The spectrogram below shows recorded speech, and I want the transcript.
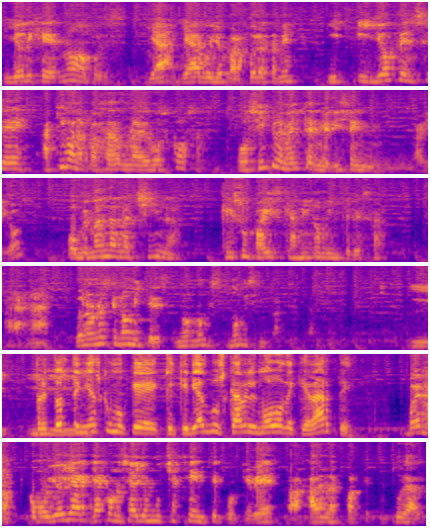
Y yo dije, no, pues ya, ya hago yo para afuera también. Y, y yo pensé, aquí van a pasar una de dos cosas. O simplemente me dicen adiós, o me mandan a China, que es un país que a mí no me interesa para nada. Bueno, no es que no me interese, no, no, me- no me simpatiza. Y, y- Pero entonces tenías como que, que querías buscar el modo de quedarte. bueno, como yo ya, ya conocía yo mucha gente porque ve, trabajaba en la parte cultural,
